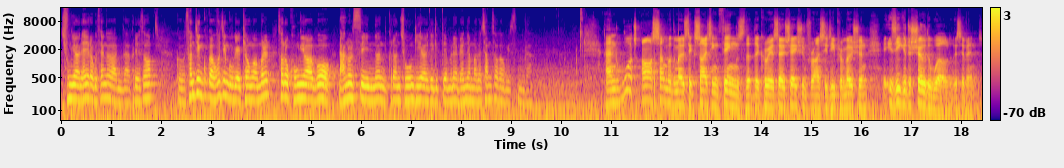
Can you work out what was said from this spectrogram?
중요한 회의라고 생각합니다. 그래서 그 선진국과 후진국의 경험을 서로 공유하고 나눌 수 있는 그런 좋은 기회가 되기 때문에 몇 년마다 참석하고 있습니다. And what are some of the most exciting things that the Korea Association for ICT Promotion is eager to show the world at this event?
